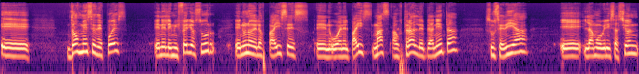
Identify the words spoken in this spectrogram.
Eh, dos meses después, en el hemisferio sur, en uno de los países, o en el país más austral del planeta, sucedía eh, la movilización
